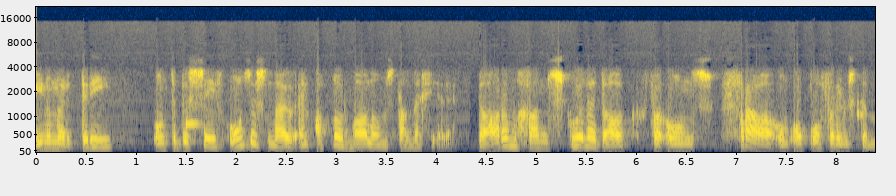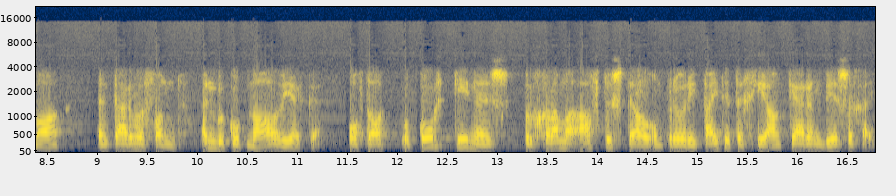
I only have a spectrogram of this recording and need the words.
En nommer om te besef ons is nou in abnormale omstandighede. Daarom gaan skole dalk vir ons vra om opofferings te maak in terme van inboek op naweke of dalk op kort kennis programme af te stel om prioriteite te gee aan kernbesigheid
